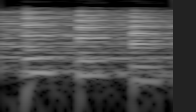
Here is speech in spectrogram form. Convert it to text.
thank you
